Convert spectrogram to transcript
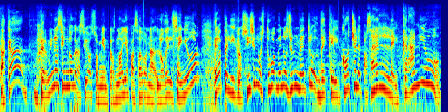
Acá termina siendo gracioso mientras no haya pasado nada. Lo del señor era peligrosísimo, estuvo a menos de un metro de que el coche le pasara en el, cráneo.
